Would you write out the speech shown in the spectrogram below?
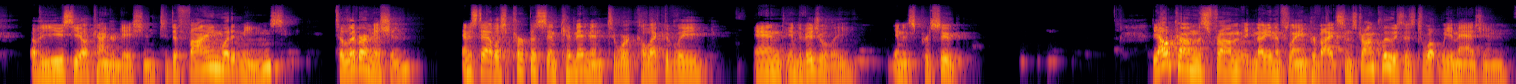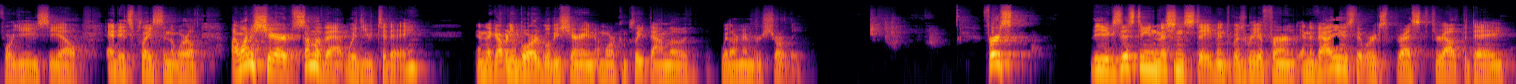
of the UUCL congregation to define what it means to live our mission and establish purpose and commitment to work collectively and individually in its pursuit. The outcomes from Igniting the Flame provide some strong clues as to what we imagine for UUCL and its place in the world. I want to share some of that with you today, and the governing board will be sharing a more complete download with our members shortly. First, the existing mission statement was reaffirmed, and the values that were expressed throughout the day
